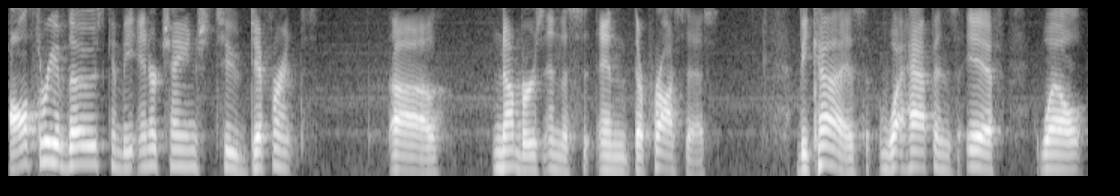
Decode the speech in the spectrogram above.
All three of those can be interchanged to different uh, numbers in the in their process. Because what happens if, well,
